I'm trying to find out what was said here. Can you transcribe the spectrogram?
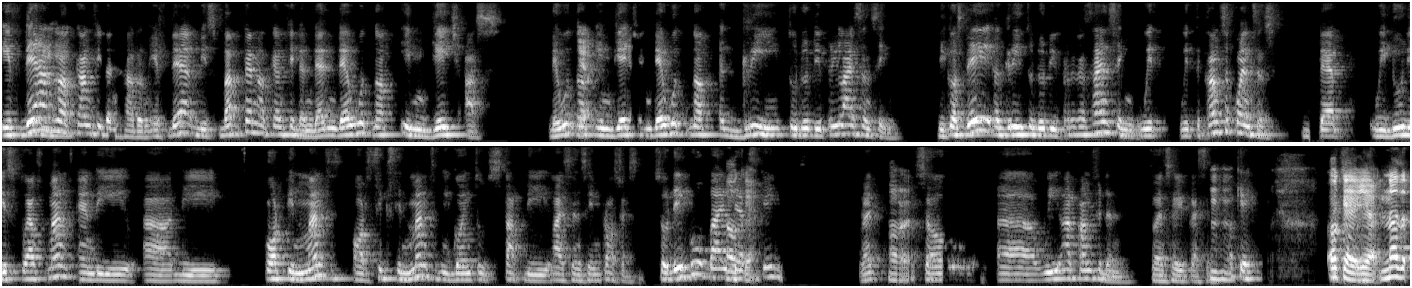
If they are mm. not confident, Harun, if they are disbabkan not confident, then they would not engage us. They would not yeah. engage and they would not agree to do the pre-licensing because they agree to do the pre-licensing with, with the consequences that we do this 12 months and the uh, the 14 months or 16 months, we're going to start the licensing process. So they go by okay. that stage, right? All right. So uh, we are confident to answer your question. Mm -hmm. Okay. Okay, yeah, another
